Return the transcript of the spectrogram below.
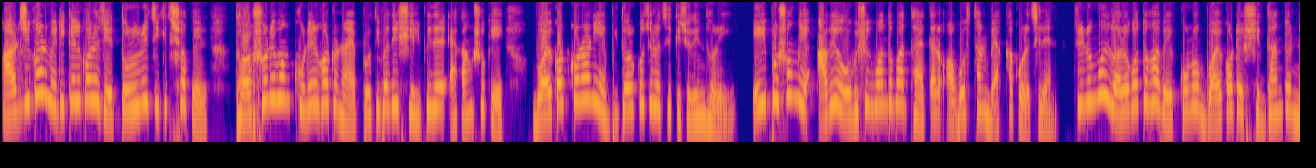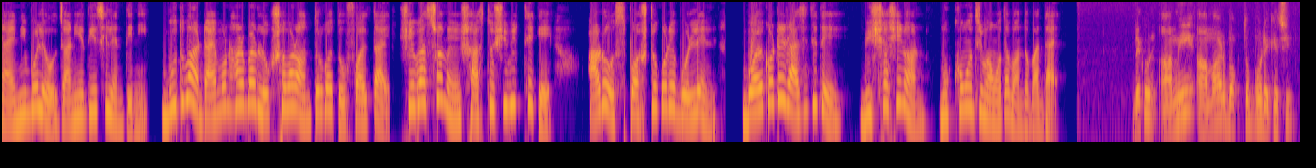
RG Kar medical কলেজে তরুণী চিকিৎসকের ধর্ষণ এবং খুনের ঘটনায় প্রতিবাদী শিল্পীদের একাংশকে বয়কট করা নিয়ে বিতর্ক চলেছে কিছুদিন ধরেই। এই প্রসঙ্গে আগেও অভিষেক বন্দ্যোপাধ্যায় তার অবস্থান ব্যাখ্যা করেছিলেন। তৃণমূল দলগতভাবে কোনো বয়কটের সিদ্ধান্ত নেয়নি বলেও জানিয়ে দিয়েছিলেন তিনি। বুধবার ডায়মন্ড হারবার লোকসভার অন্তর্গত ফলতায় সেবাশ্রমের স্বাস্থ্য শিবির থেকে আরও স্পষ্ট করে বললেন, বয়কটের রাজনীতিতে বিশ্বাসী নন মুখ্যমন্ত্রী মমতা বন্দ্যোপাধ্যায়। দেখুন, আমি আমার বক্তব্য রেখেছি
